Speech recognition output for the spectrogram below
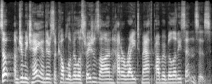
So I'm Jimmy Chang, and there's a couple of illustrations on how to write math probability sentences.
